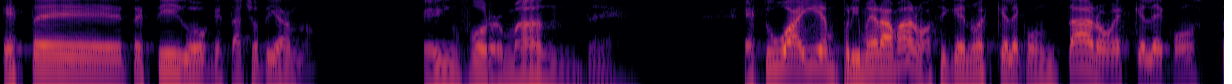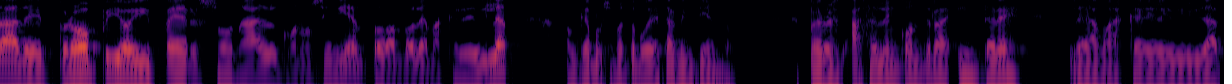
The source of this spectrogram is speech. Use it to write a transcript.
Este testigo que está choteando el informante. Estuvo ahí en primera mano, así que no es que le contaron, es que le consta de propio y personal conocimiento, dándole más credibilidad, aunque por supuesto puede estar mintiendo. Pero hacerlo en contra interés le da más credibilidad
